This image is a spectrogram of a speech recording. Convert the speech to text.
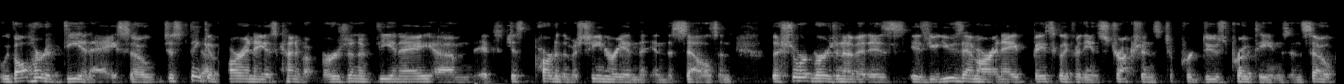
we've all heard of DNA, so just think yeah. of RNA as kind of a version of DNA. Um, it's just part of the machinery in the in the cells, and the short version of it is is you use mRNA basically for the instructions to produce proteins. And so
